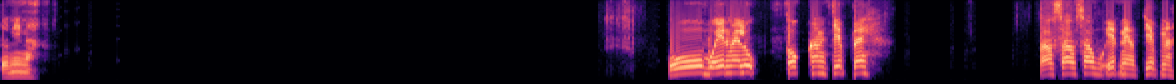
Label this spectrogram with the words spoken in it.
ตัวนี้นะ โอ้บ่เอ็ดไหมลูกตกคันเจ็บเลยเศร้าเศร้าเศร้าบ่เอ็ดแนวเจ็บนะ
